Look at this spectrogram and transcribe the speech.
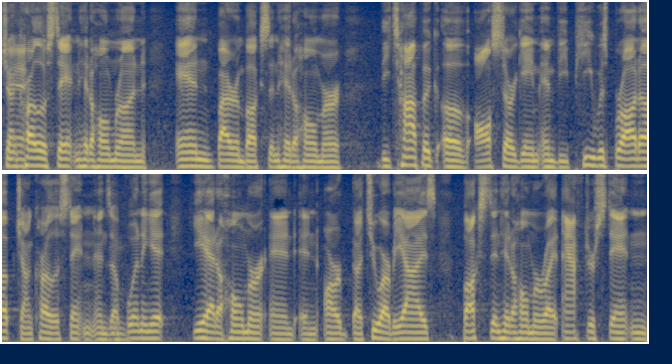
Giancarlo Stanton hit a home run, and Byron Buxton hit a homer. The topic of All Star Game MVP was brought up. Giancarlo Stanton ends up winning it. He had a homer and and R, uh, two RBIs. Buxton hit a homer right after Stanton.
